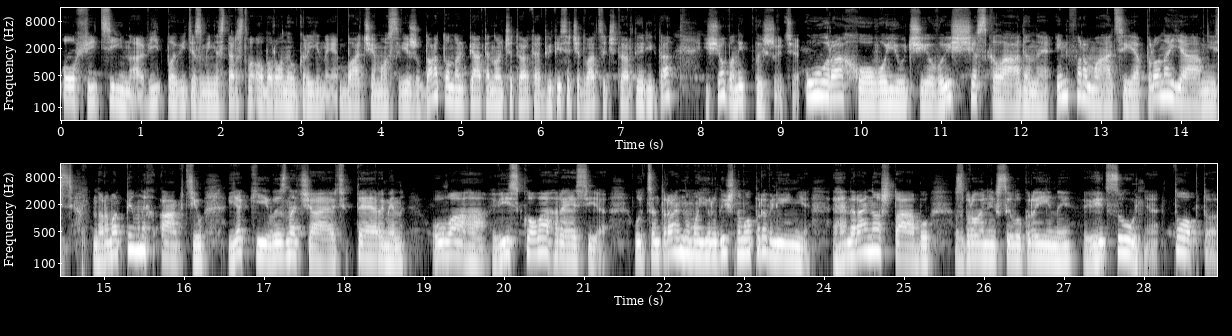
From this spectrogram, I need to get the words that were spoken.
Офіційна відповідь з Міністерства оборони України. Бачимо свіжу дату 05.04.2024 рік. Да? І що вони пишуть? Ураховуючи вище складене інформація про наявність нормативних актів, які визначають термін. Увага! Військова агресія у Центральному юридичному управлінні Генерального штабу Збройних сил України відсутня. Тобто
